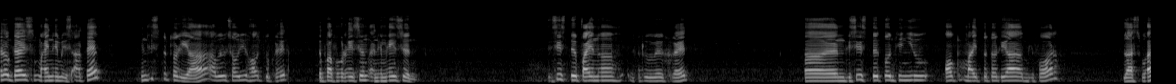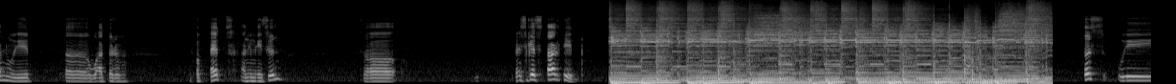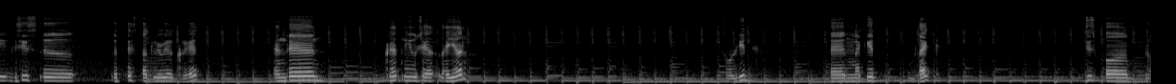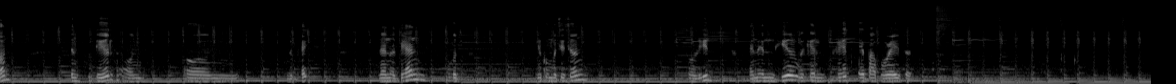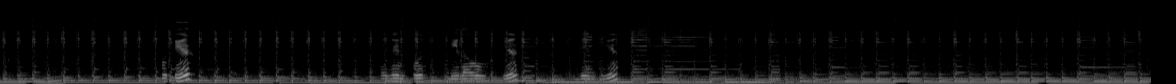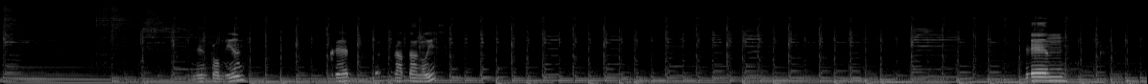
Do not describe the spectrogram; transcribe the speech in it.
Hello guys, my name is Atep. In this tutorial, I will show you how to create evaporation animation. This is the final that we will create. And this is the continue of my tutorial before. Last one with uh, water droplet animation. So let's get started. We this is the the text that we will create, and then create new layer, solid, and make it black. This is for background, and put here on on the back. Then again put new composition, solid and then here we can create evaporation put here. And then put below here. Then here. And then from here create fractal noise then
